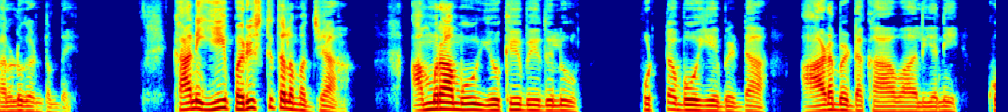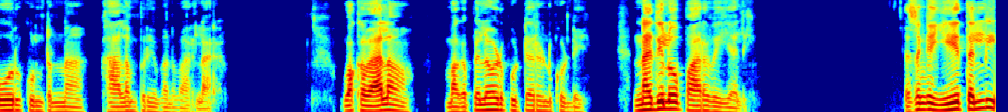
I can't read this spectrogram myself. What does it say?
కలలుగంటుంది కానీ ఈ పరిస్థితుల మధ్య అమ్రాము, యోకేబేదులు పుట్టబోయే బిడ్డ ఆడబిడ్డ కావాలి అని కోరుకుంటున్న కాలం ప్రియమని వారిలారా ఒకవేళ మగపిల్లవాడు పుట్టారనుకోండి నదిలో పారవేయాలి. నిజంగా ఏ తల్లి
